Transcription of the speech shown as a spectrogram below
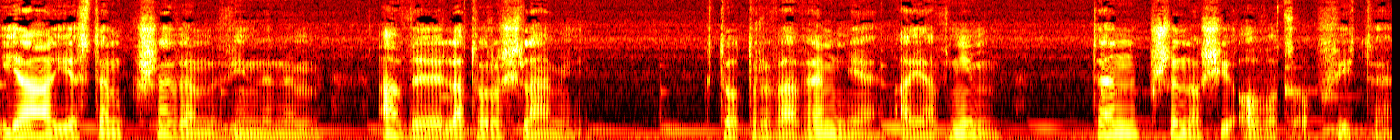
Ja jestem krzewem winnym, a wy latoroślami. Kto trwa we mnie, a ja w nim, ten przynosi owoc obfity.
